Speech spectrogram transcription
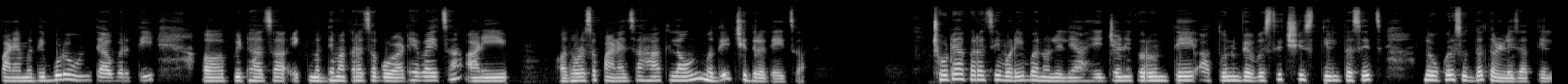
पाण्यामध्ये बुडवून त्यावरती पिठाचा एक मध्यम आकाराचा गोळा ठेवायचा आणि थोडासा पाण्याचा हात लावून मध्ये छिद्र द्यायचं. छोट्या आकाराचे वडे बनवलेले आहेत जेणेकरून ते आतून व्यवस्थित शिजतील तसेच लवकर सुद्धा तळले जातील.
